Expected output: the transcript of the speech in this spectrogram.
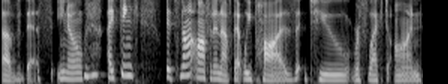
of this. You know, mm-hmm. I think it's not often enough that we pause to reflect on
